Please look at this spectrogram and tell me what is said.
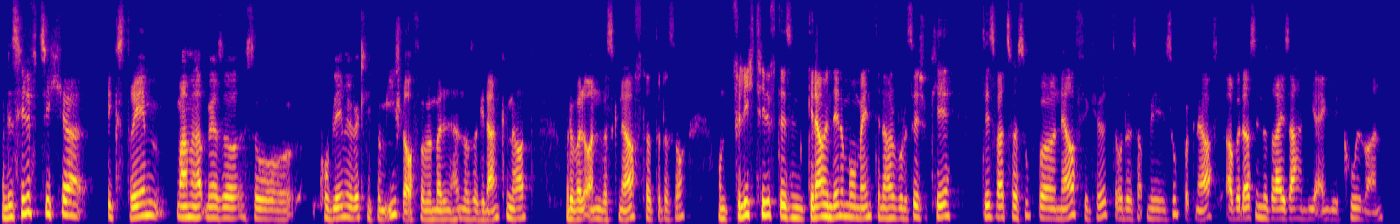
Und es hilft sicher extrem, manchmal hat man ja so, so Probleme wirklich beim Einschlafen, wenn man dann halt noch so Gedanken hat oder weil einen was genervt hat oder so. Und vielleicht hilft es in, genau in den Momenten, wo du sagst, okay, das war zwar super nervig heute oder es hat mich super genervt, aber das sind nur drei Sachen, die eigentlich cool waren.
